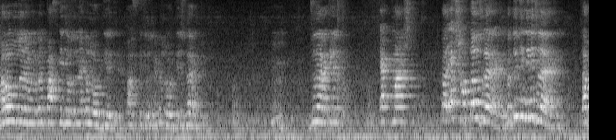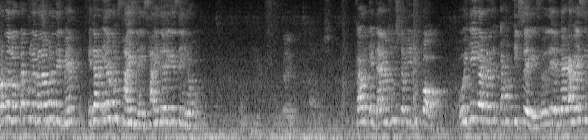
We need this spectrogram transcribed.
ভালো ওজনের মনে করেন পাঁচ কেজি ওজনের একটা লোড দিয়ে দিলেন, পাঁচ কেজি ওজনের একটা লোড দিয়ে ঝুলাই রাখলেন। ঝুলাই রাখলেন, এক মাস বা এক সপ্তাহ ঝুলাই রাখলেন, বা দুই তিন দিনে ঝুলাই রাখলেন। তারপর আপনি লোডটা খুলে ফেলার পরে দেখবেন, এটার এরকম সাইজ নেই সাইজ হয়ে গেছে এরকম কারণ এই ডাইমেনশন স্টেবিলিটি কম। ওইটাই তার কাছে এখন ফিক্স হয়ে গেছে। ওই যে বেকা হয়েছিল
